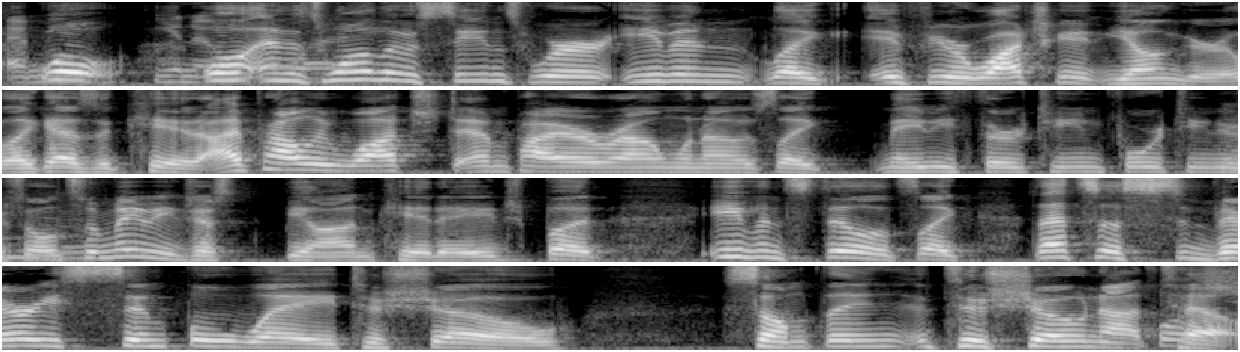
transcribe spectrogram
I mean Well, you know well, and a it's one of those scenes where even like if you're watching it younger, like as a kid, I probably watched Empire around when I was like maybe 13, 14 years old, so Mm-hmm. maybe just beyond kid age. But even still, it's like that's a very simple way to show something to show not tell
